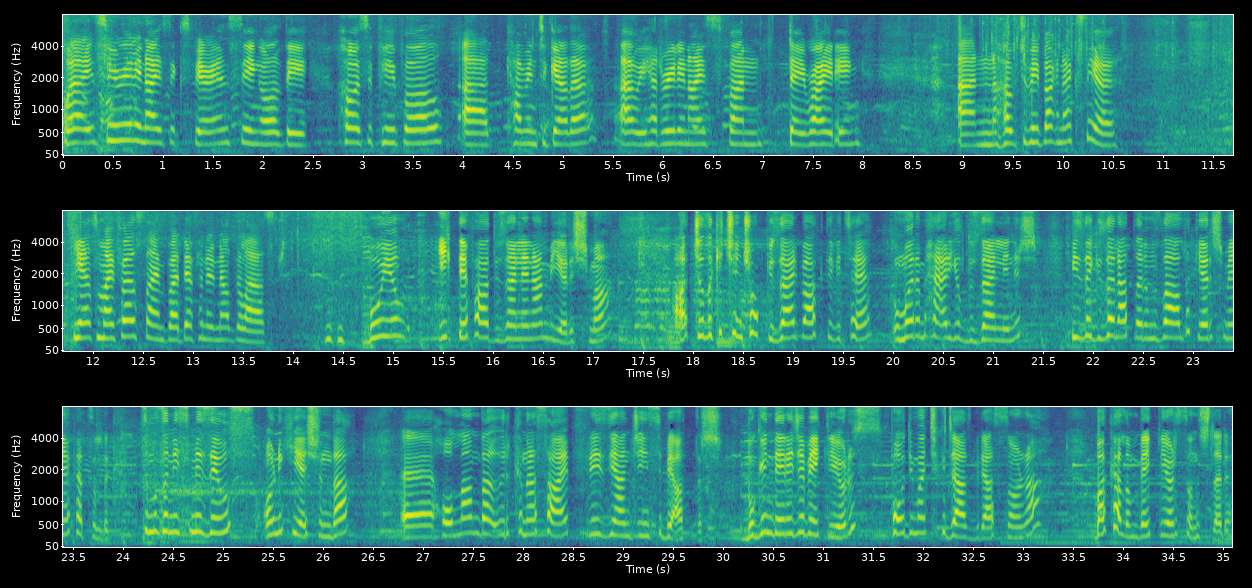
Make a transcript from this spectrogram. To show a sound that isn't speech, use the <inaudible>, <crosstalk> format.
Well, it's a really nice experience seeing all the Hosi people uh, coming together. Uh, we had really nice, fun day riding, and hope to be back next year. Yes, my first time, but definitely not the last. Bu yıl ilk defa düzenlenen bir yarışma. Atçılık için çok güzel bir aktivite. Umarım her yıl düzenlenir. Biz de güzel atlarımızı aldık, yarışmaya katıldık. Atımızın ismi Zeus, 12 yaşında. Ee, Hollanda ırkına sahip Frisian cinsi bir attır. Bugün derece bekliyoruz. Podyuma çıkacağız biraz sonra. Bakalım bekliyoruz sonuçları.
